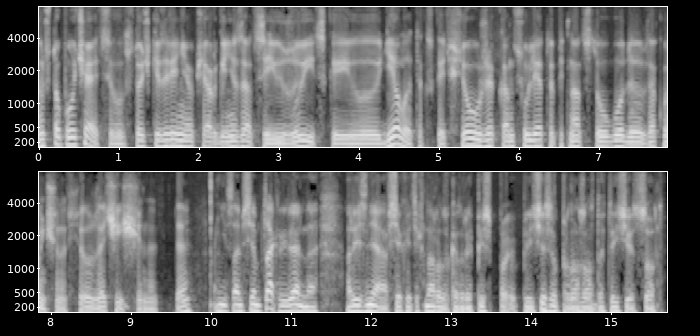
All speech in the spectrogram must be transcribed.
Ну, что получается? С точки зрения вообще организации иезуитской э, дела, так сказать, все уже к концу лета 2015 года закончено, все зачищено, да? Не совсем так. Реально резня всех этих народов, которые перечислил, продолжалась до 1900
